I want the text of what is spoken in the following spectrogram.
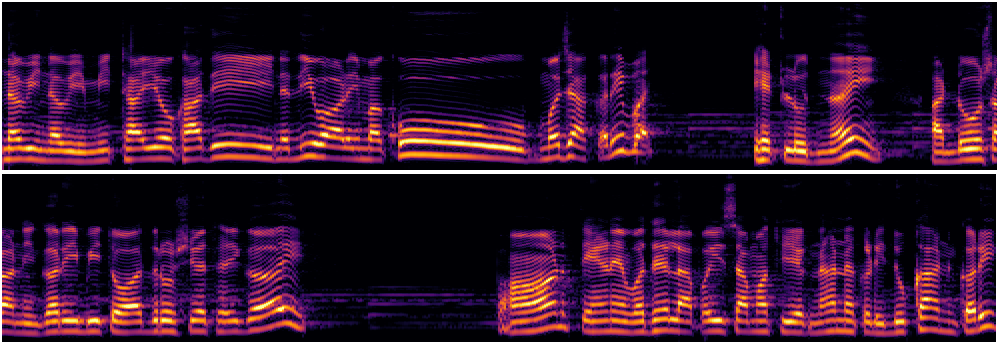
નવી નવી મીઠાઈઓ ખાધી ને દિવાળીમાં ખૂબ મજા કરી ભાઈ. એટલું જ નહીં, આ ડોસાની ગરીબી તો અદૃશ્ય થઈ ગઈ. પણ તેણે વધેલા પૈસામાંથી એક નાનકડી દુકાન કરી.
